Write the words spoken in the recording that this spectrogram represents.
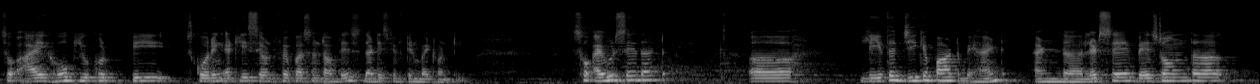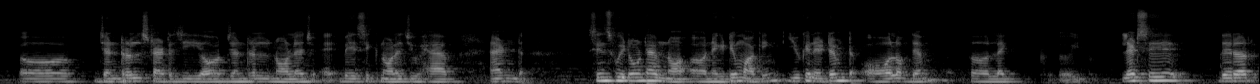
so i hope you could be scoring at least 75% of this that is 15 by 20 so i would say that uh, leave the gk part behind and uh, let's say based on the uh, general strategy or general knowledge eh, basic knowledge you have and since we don't have no, uh, negative marking you can attempt all of them uh, like uh, let's say there are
